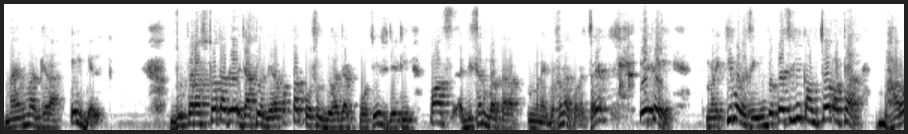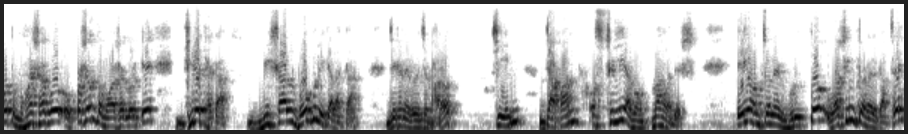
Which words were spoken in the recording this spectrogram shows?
মায়ানমার ঘেরা এই বেল্ট যুক্তরাষ্ট্র তাদের জাতীয় নিরাপত্তা কৌশল দু হাজার পঁচিশ, যেটি পাঁচ ডিসেম্বর তারা মানে ঘোষণা করেছে, এতে মানে কি বলেছে? ইন্দো প্যাসিফিক অঞ্চল, অর্থাৎ ভারত মহাসাগর ও প্রশান্ত মহাসাগরকে ঘিরে থাকা বিশাল ভৌগোলিক এলাকা, যেখানে রয়েছে ভারত, চীন, জাপান, অস্ট্রেলিয়া এবং বাংলাদেশ। এই অঞ্চলের গুরুত্ব ওয়াশিংটনের কাছে,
